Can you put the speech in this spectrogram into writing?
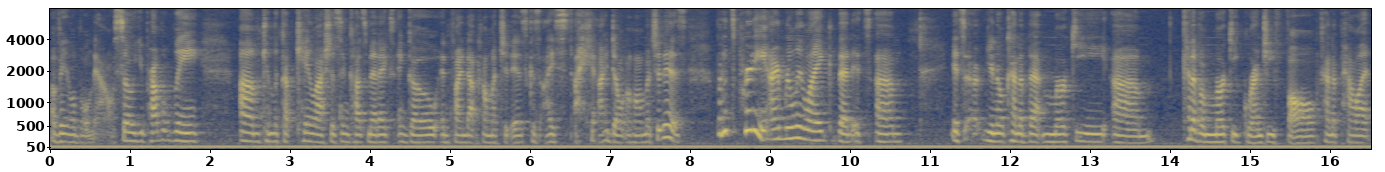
available now. So you probably um, can look up K lashes and cosmetics and go and find out how much it is because I, I, I don't know how much it is. But it's pretty. I really like that it's um, it's, uh, you know, kind of that murky, um, kind of a murky, grungy fall kind of palette.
